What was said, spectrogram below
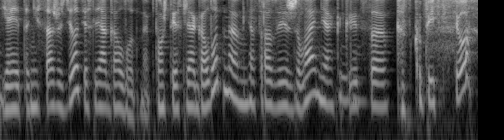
я это не сажусь делать, если я голодная. Потому что если я голодная, у меня сразу есть желание, как говорится, скупить все.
